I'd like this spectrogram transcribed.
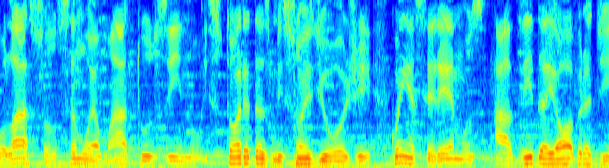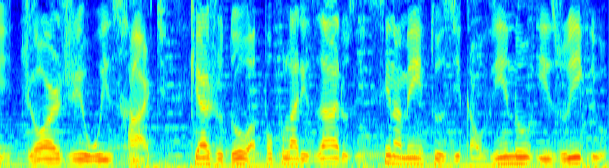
Olá, sou Samuel Matos e no História das Missões de hoje conheceremos a vida e obra de George Wishart que ajudou a popularizar os ensinamentos de Calvino e Zwinglio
